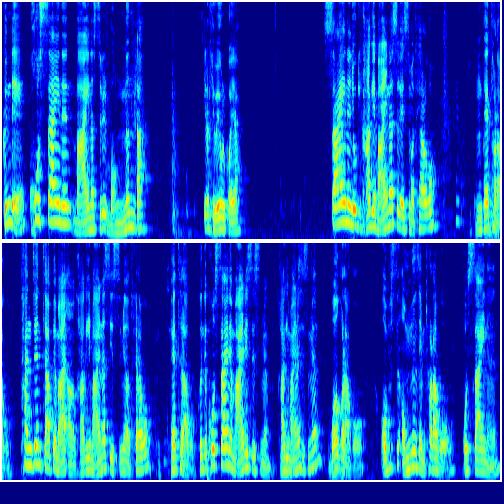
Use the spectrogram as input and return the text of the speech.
근데 코사인은 마이너스를 먹는다. 이렇게 외울 거야. 사인은 여기 각에 마이너스가 있으면 어떻게 하라고? 음, 베터라고. 탄젠트 앞에 마, 어, 각이 마이너스 있으면 어떻게 하라고? 베트라고. 근데 코사인은 마이너스 있으면 각이 마이너스 있으면 먹으라고. 없, 없는 셈 쳐라고. 코사인은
